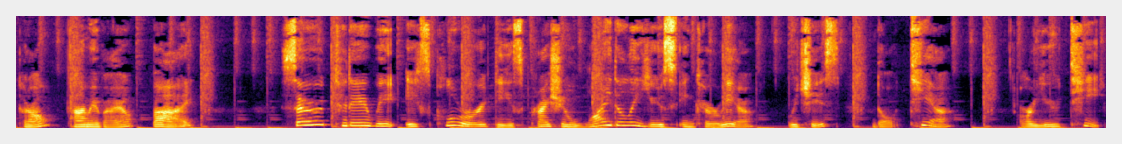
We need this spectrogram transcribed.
그럼 다음에 봐요. Bye. So today we explore the expression widely used in Korea, which is 너 티야, are you T?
